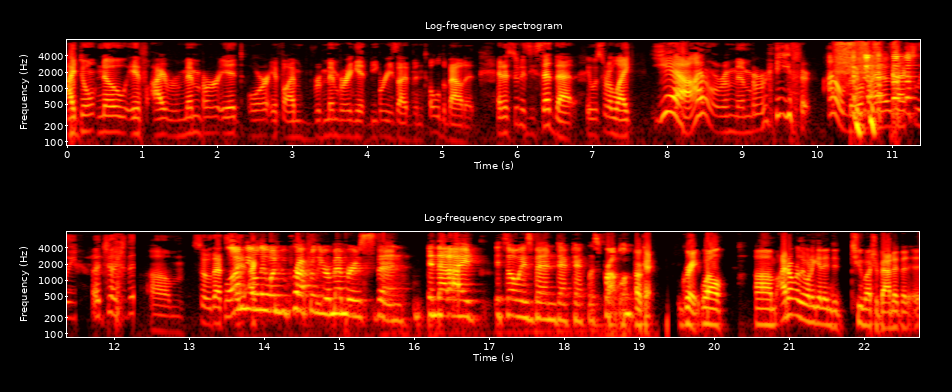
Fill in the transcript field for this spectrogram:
I don't know if I remember it or if I'm remembering it because I've been told about it. And as soon as he said that, it was sort of like, yeah, I don't remember either. I don't know if I was actually a judge then. Um, so that's Well, I'm the I- only one who properly remembers then, in that I it's always been deck decklist problem. Okay, great. Well, um, I don't really want to get into too much about it, but uh,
